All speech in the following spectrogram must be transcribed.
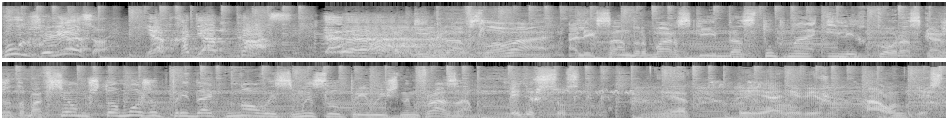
Куй железо, не отходя от кассы. Игра в слова. Александр Барский доступно и легко расскажет обо всем, что может придать новый смысл привычным фразам. Видишь суслика? Нет. И я не вижу, а он есть.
